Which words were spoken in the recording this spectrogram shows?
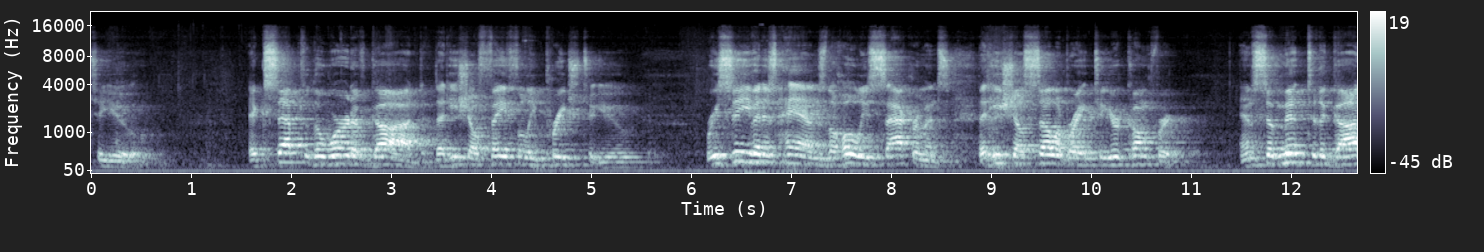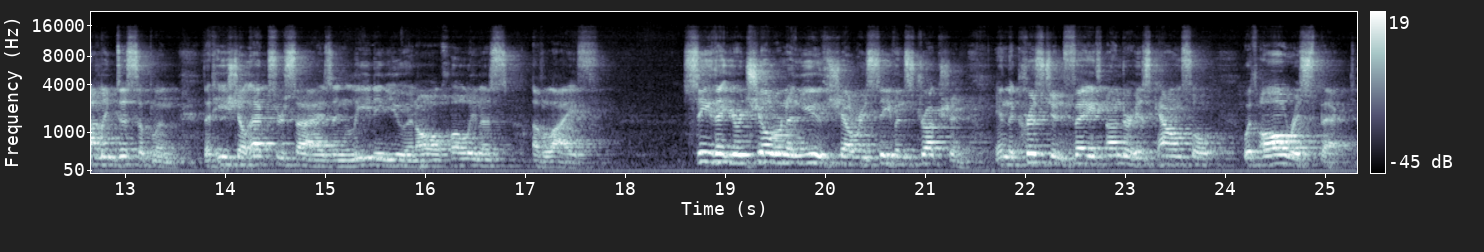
to you. Accept the word of God that he shall faithfully preach to you. Receive at his hands the holy sacraments that he shall celebrate to your comfort, and submit to the godly discipline that he shall exercise in leading you in all holiness of life. See that your children and youth shall receive instruction in the Christian faith under his counsel with all respect,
